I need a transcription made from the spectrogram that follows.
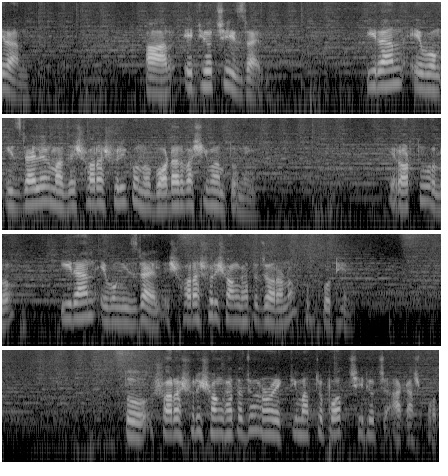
ইরান, আর এটি হচ্ছে ইসরায়েল। ইরান এবং ইসরায়েলের মাঝে সরাসরি কোনো বর্ডার বা সীমান্ত নেই। এর অর্থ হলো, ইরান এবং ইসরায়েল সরাসরি সংঘাতে জড়ানো খুব কঠিন। তো সরাসরি সংঘাতে জড়ানোর একটি মাত্র পথ সেটি হচ্ছে আকাশপথ।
